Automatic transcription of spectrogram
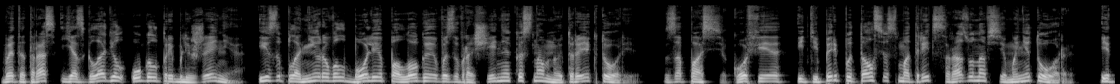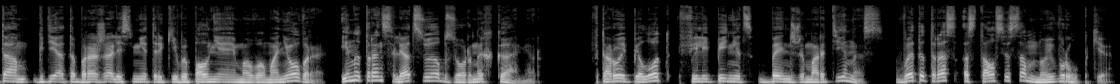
В этот раз я сгладил угол приближения и запланировал более пологое возвращение к основной траектории. Запасся кофе и теперь пытался смотреть сразу на все мониторы. И там, где отображались метрики выполняемого маневра, и на трансляцию обзорных камер. Второй пилот, филиппинец Бенджи Мартинес, в этот раз остался со мной в рубке.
